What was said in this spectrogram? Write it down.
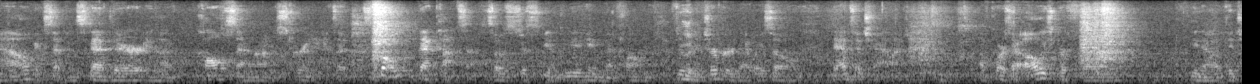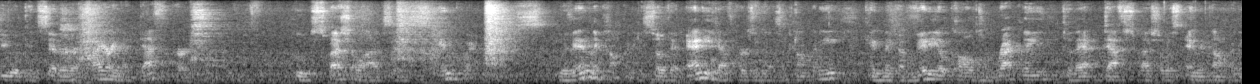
now, except instead they're in a call center on a screen. It's, a, it's that concept. So it's just, you know, communicating that phone through an interpreter that way. So that's a challenge. Of course, I always prefer, you know, that you would consider hiring a deaf person who specializes in QuickBooks within the company so that any deaf person as a company can make a video call directly to that deaf specialist in the company.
